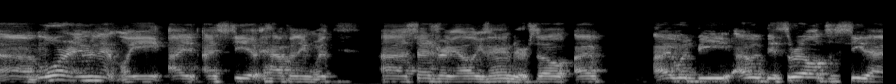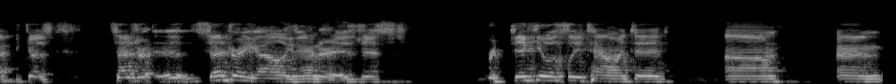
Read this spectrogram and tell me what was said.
uh, more imminently, I I see it happening with uh, Cedric Alexander. So I I would be I would be thrilled to see that because Cedric Cedric Alexander is just ridiculously talented um, and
